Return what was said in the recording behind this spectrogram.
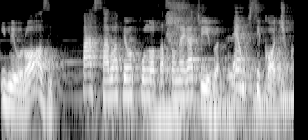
e neurose passaram a ter uma conotação negativa. É um psicótico.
